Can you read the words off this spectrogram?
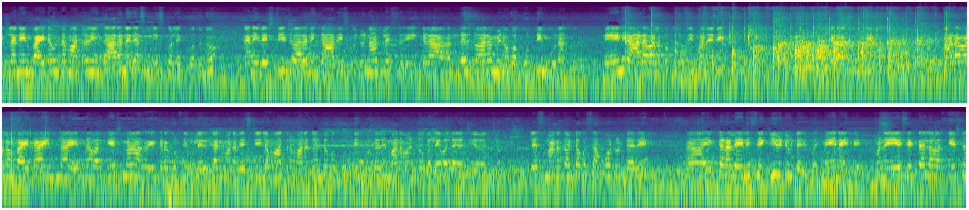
ఇట్లా నేను బయట ఉంటే మాత్రం నేను కార్ అనేది అసలు తీసుకోలేకపోతున్నాను కానీ వెస్టీజ్ ద్వారా నేను కార్ తీసుకుంటున్నా. ప్లస్ ఇక్కడ అందరి ద్వారా నేను ఒక గుర్తింపు నాకు. మెయిన్ ఆడవాళ్ళకు గుర్తింపు అనేది ఇక్కడ వస్తుంది. ఇంట్లో ఎంత వర్క్ చేసినా ఇక్కడ గుర్తింపు లేదు. కానీ మన వెస్టీలో మాత్రం మనకంటే ఒక గుర్తింపు ఉంటుంది. మనమంటూ ఒక లెవెల్ చేయవచ్చు ప్లస్ మనకంటూ ఒక సపోర్ట్ ఉంటుంది. ఎక్కడ లేని సెక్యూరిటీ ఉంటుంది. మెయిన్ అయితే మన ఏ సెక్టర్లో వర్క్ చేసినా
